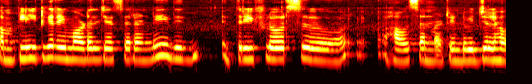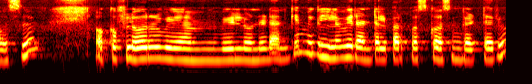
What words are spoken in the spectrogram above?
కంప్లీట్గా రీమోడల్ చేశారండి. ఇది త్రీ ఫ్లోర్స్ హౌస్ అనమాట ఇండివిజువల్ హౌస్. ఒక ఫ్లోర్ వీళ్ళు ఉండడానికి మిగిలినవి రెంటల్ పర్పస్ కోసం కట్టారు.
